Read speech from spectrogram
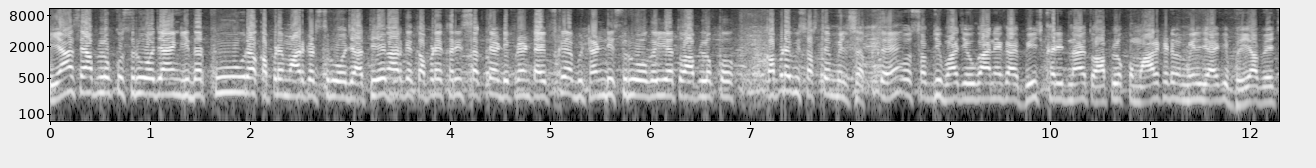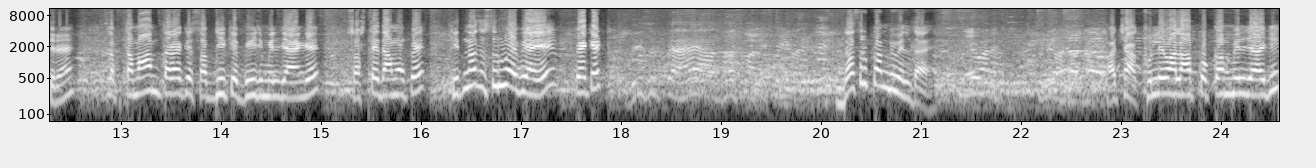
यहाँ से आप लोग को शुरू हो जाएँगे। इधर पूरा कपड़े मार्केट शुरू हो जाती है। के कपड़े खरीद सकते हैं डिफरेंट टाइप्स के। अभी ठंडी शुरू हो गई है तो आप लोग को कपड़े भी सस्ते मिल सकते हैं। तो सब्ज़ी भाजी उगाने का बीज खरीदना है तो आप लोग को मार्केट में मिल जाएगी भैया बेच रहे हैं। मतलब तमाम तरह के सब्ज़ी के बीज मिल जाएँगे सस्ते दामों पे। कितना से शुरू है भैया ये पैकेट? है दस रुपये में भी मिलता है। अच्छा खुले वाला आपको कम मिल जाएगी।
